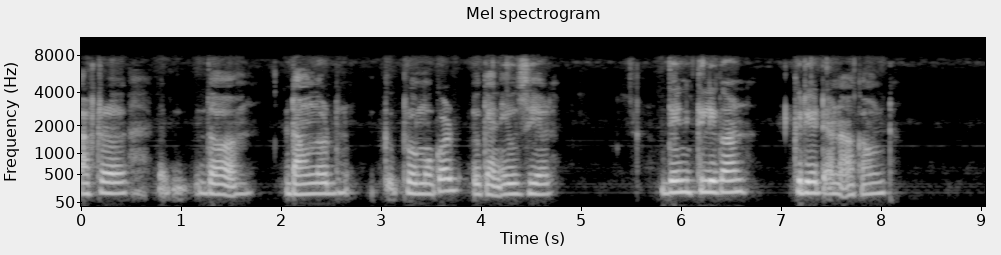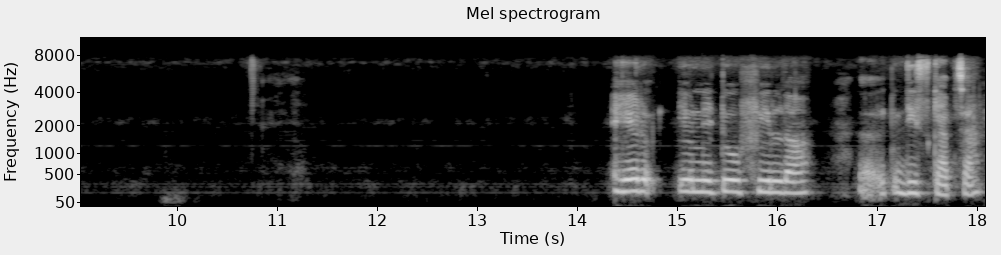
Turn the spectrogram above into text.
after the download promo code you can use here. Then click on create an account. Here you need to fill the uh, this captcha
